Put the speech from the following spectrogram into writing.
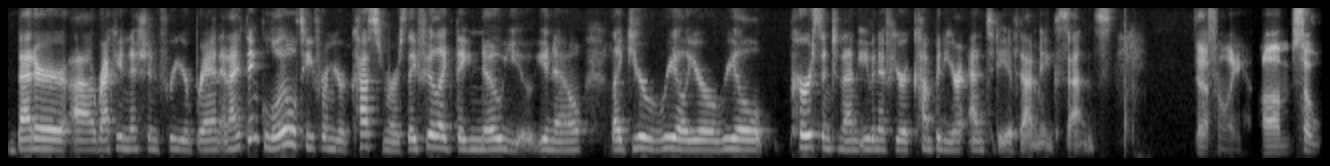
better uh, recognition for your brand. And I think loyalty from your customers, they feel like they know you, you know, like you're real, you're a real person to them, even if you're a company or entity, if that makes sense. Definitely. Um, so,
